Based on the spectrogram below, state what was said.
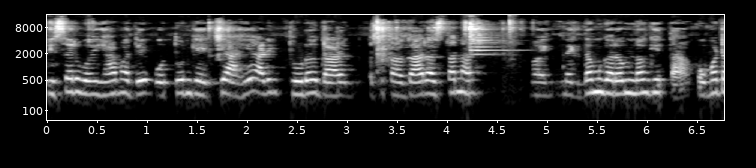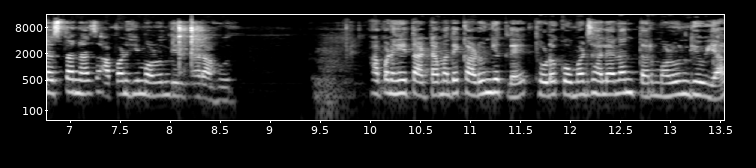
ती सर्व ह्यामध्ये ओतून घ्यायची आहे आणि थोडं गाळ असं गार असतानाच एकदम गरम न घेता कोमट असतानाच आपण ही मळून घेणार आहोत. आपण हे ताटामध्ये काढून घेतलंय. थोडं कोमट झाल्यानंतर मळून घेऊया.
